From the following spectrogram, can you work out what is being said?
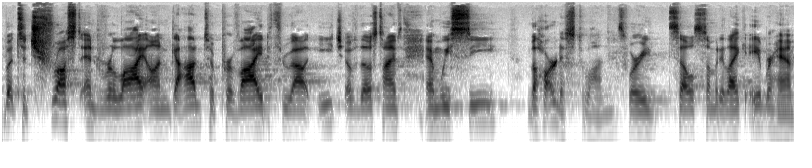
but to trust and rely on God to provide throughout each of those times. And we see the hardest ones, where he tells somebody like Abraham,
